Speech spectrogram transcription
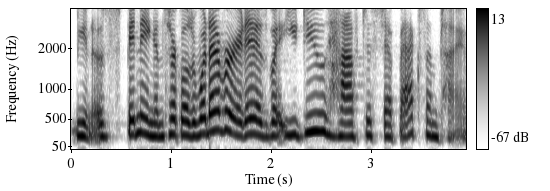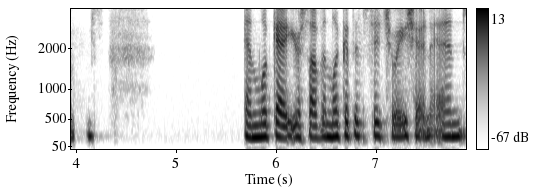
you know spinning in circles or whatever it is, but you do have to step back sometimes and look at yourself and look at the situation and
